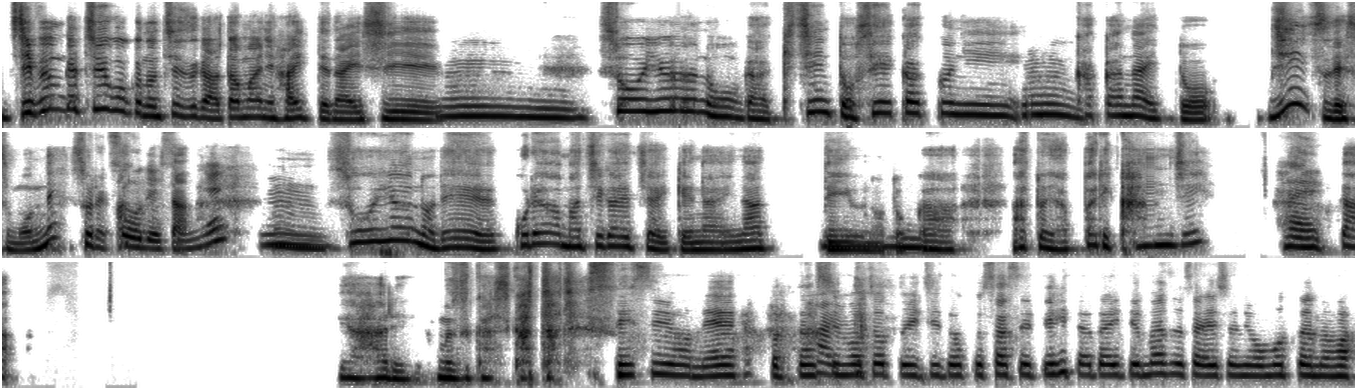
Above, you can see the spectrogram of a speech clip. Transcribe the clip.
自分が中国の地図が頭に入ってないし、うん、そういうのがきちんと正確にうん。書かないと、事実ですもんね、それそうですね。うん、そういうので、これは間違えちゃいけないなっていうのとうんか、あとやっぱり漢字はい。が、やはり難しかったです。ですよね。私もちょっと一読させていただいて、まず最初に思ったのは、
